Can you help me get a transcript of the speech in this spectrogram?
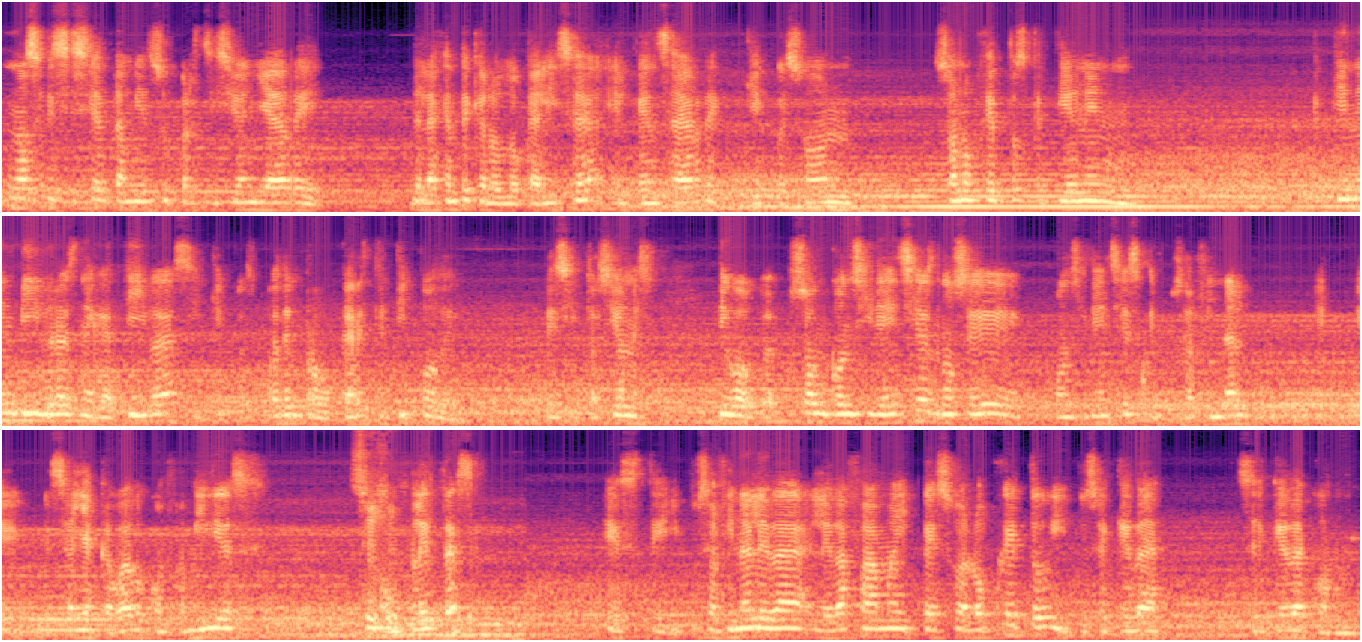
no sé si sea también superstición ya de, de la gente que los localiza, el pensar de que pues son, son objetos que tienen, que tienen vibras negativas y que pues pueden provocar este tipo de, de situaciones. Digo, son coincidencias, no sé, coincidencias que pues al final se haya acabado con familias Sí, sí. completas, este, y pues al final le da, le da fama y peso al objeto y pues se queda, se queda con,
